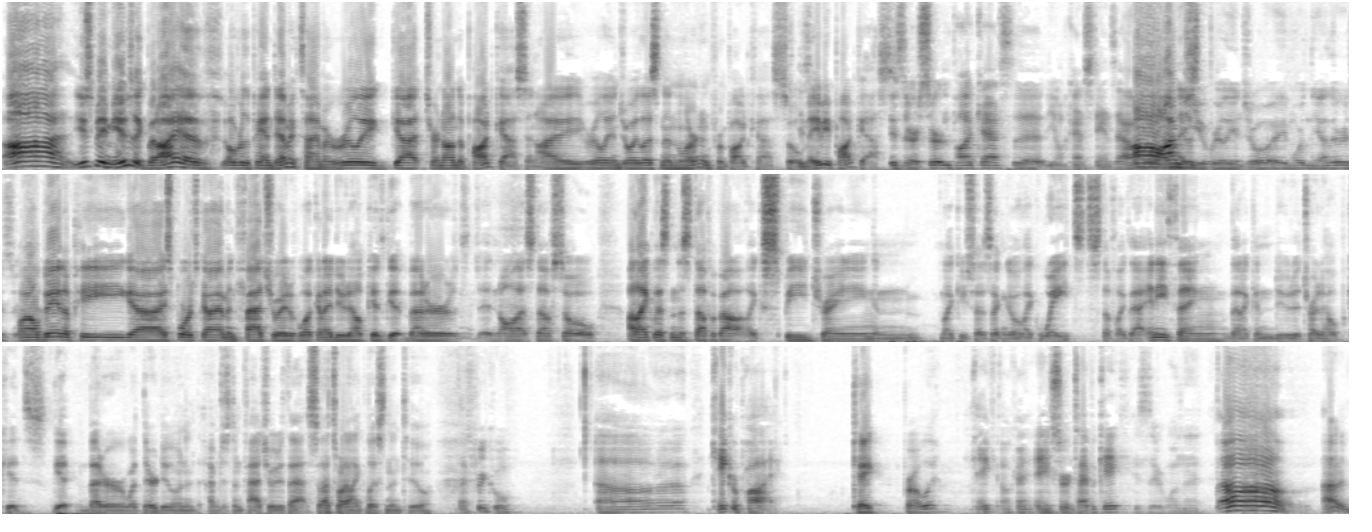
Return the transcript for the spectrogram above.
Ah, used to be music, but I have over the pandemic time. I really got turned on to podcasts, and I really enjoy listening and learning from podcasts. So Is- maybe podcasts. Is there a certain podcast that you know kind of stands out? Oh, I'm that just- you really enjoy more than the others. Or? well, being a PE guy, sports guy, I'm infatuated with what can I do to help kids get better and all that stuff. So I like listening to stuff about like speed training and, like you said a second ago, like weights stuff like that. Anything that I can do to try to help kids get better at what they're doing, I'm just infatuated with that. So that's what I like listening to. that's pretty cool. Uh, cake or pie? Cake, probably. Cake. Okay. Any certain type of cake? Is there one that? Uh, I,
